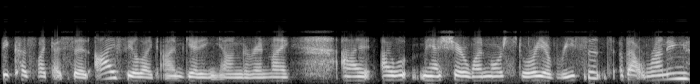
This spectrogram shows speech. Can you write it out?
because like I said, I feel like I'm getting younger and my I I will, may I share one more story of recent about running?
